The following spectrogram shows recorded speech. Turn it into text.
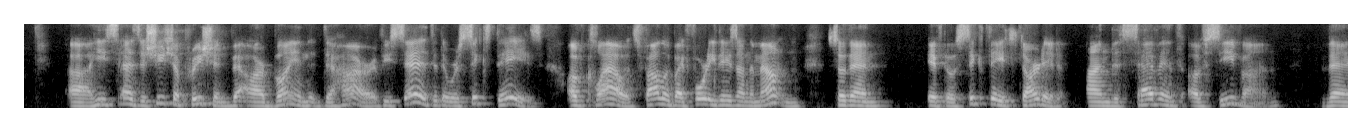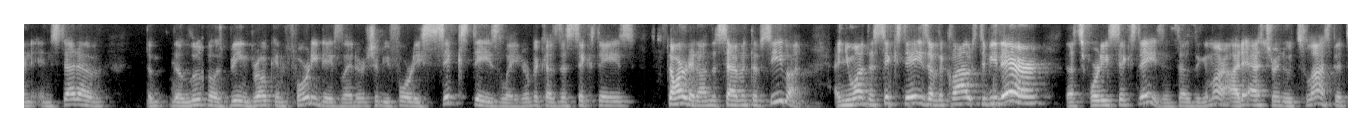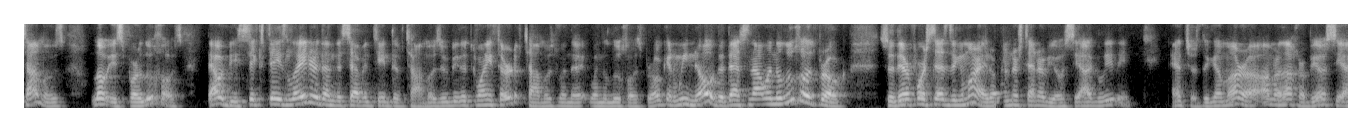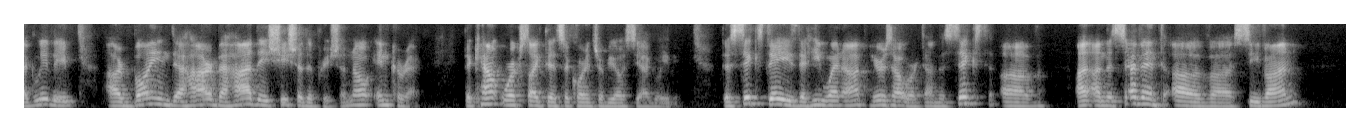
uh, he says the Shisha Prishin Ve'arbayin Dehar, if he says that there were six days of clouds followed by 40 days on the mountain, so then if those six days started on the seventh of Sivan, then instead of the, the luchos being broken 40 days later, it should be 46 days later because the six days started on the seventh of Sivan. And you want the six days of the clouds to be there, that's 46 days. And says the Gemara, Ad Esther and Utzlas betamuz lo ispar luchos. That would be six days later than the 17th of Tammuz. It would be the 23rd of Tammuz when the when the luchos broke. And we know that that's not when the luchos broke. So therefore, says the Gemara, I don't understand Rabbi Yossi Aglili. Answers the Gemara, Amar Lach Rabbi Yossi Aglili, Arboin dehar behade shisha deprisha. No, incorrect. The count works like this according to Rabbi Yossi Aglili. The six days that he went up, here's how it worked. On the sixth of, on the seventh of uh, Sivan,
